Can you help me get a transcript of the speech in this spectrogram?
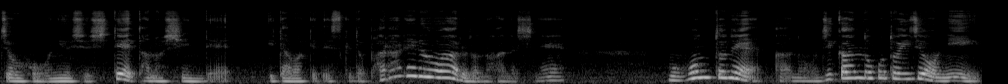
情報を入手して楽しんでいたわけですけどパラレルワールドの話ね。もうほんとねあの時間のこと以上に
